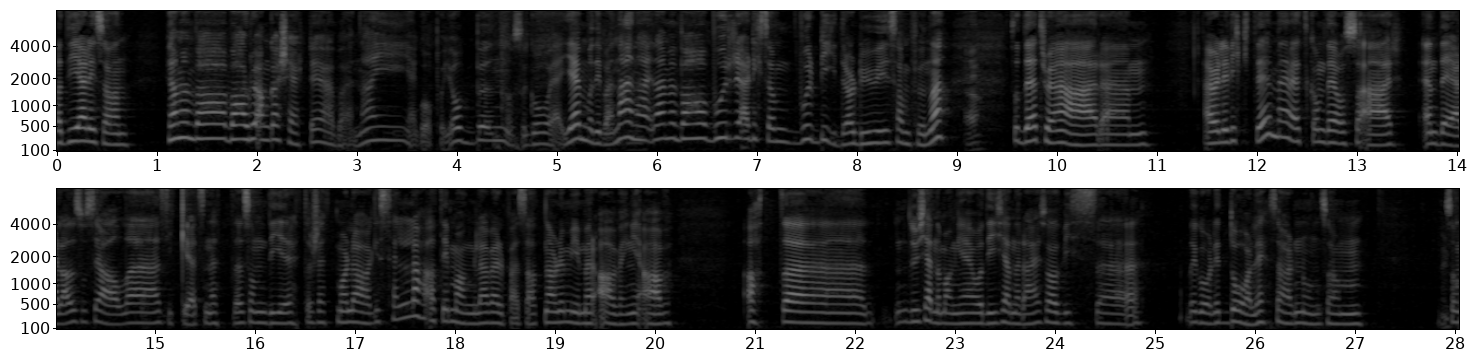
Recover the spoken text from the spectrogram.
At de er litt sånn ja, men hva, hva har du engasjert i? Jeg bare Nei, jeg går på jobben, og så går jeg hjem. Og de bare Nei, nei, nei men hva, hvor, er liksom, hvor bidrar du i samfunnet? Ja. Så det tror jeg er, um, er veldig viktig. Men jeg vet ikke om det også er en del av det sosiale sikkerhetsnettet som de rett og slett må lage selv. Da. At i mangel av velferdsstaten er du mye mer avhengig av at uh, du kjenner mange, og de kjenner deg. Så hvis uh, det går litt dårlig, så er det noen som som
